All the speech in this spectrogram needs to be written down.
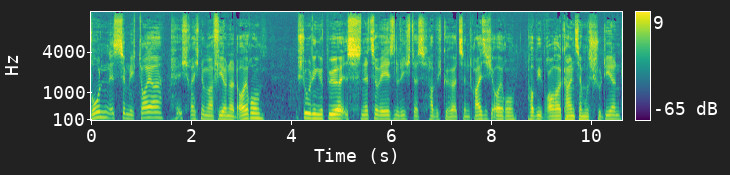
Wohnen ist ziemlich teuer. Ich rechne mal 400 Euro. Studiengebühr ist nicht so wesentlich. Das habe ich gehört, sind 30 Euro. Hobby braucht er keins, er muss studieren.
